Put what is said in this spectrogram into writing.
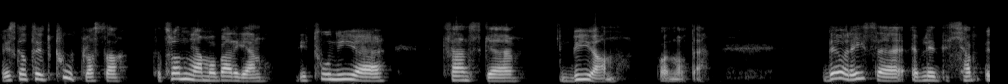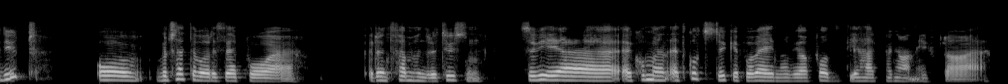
vi skal til to plasser, til Trondheim og Bergen. De to nye kvenske byene, på en måte. Det å reise er blitt kjempedyrt, og budsjettet vårt er på eh, rundt 500 000. Så vi eh, er kommet et godt stykke på vei når vi har fått de her pengene fra eh,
